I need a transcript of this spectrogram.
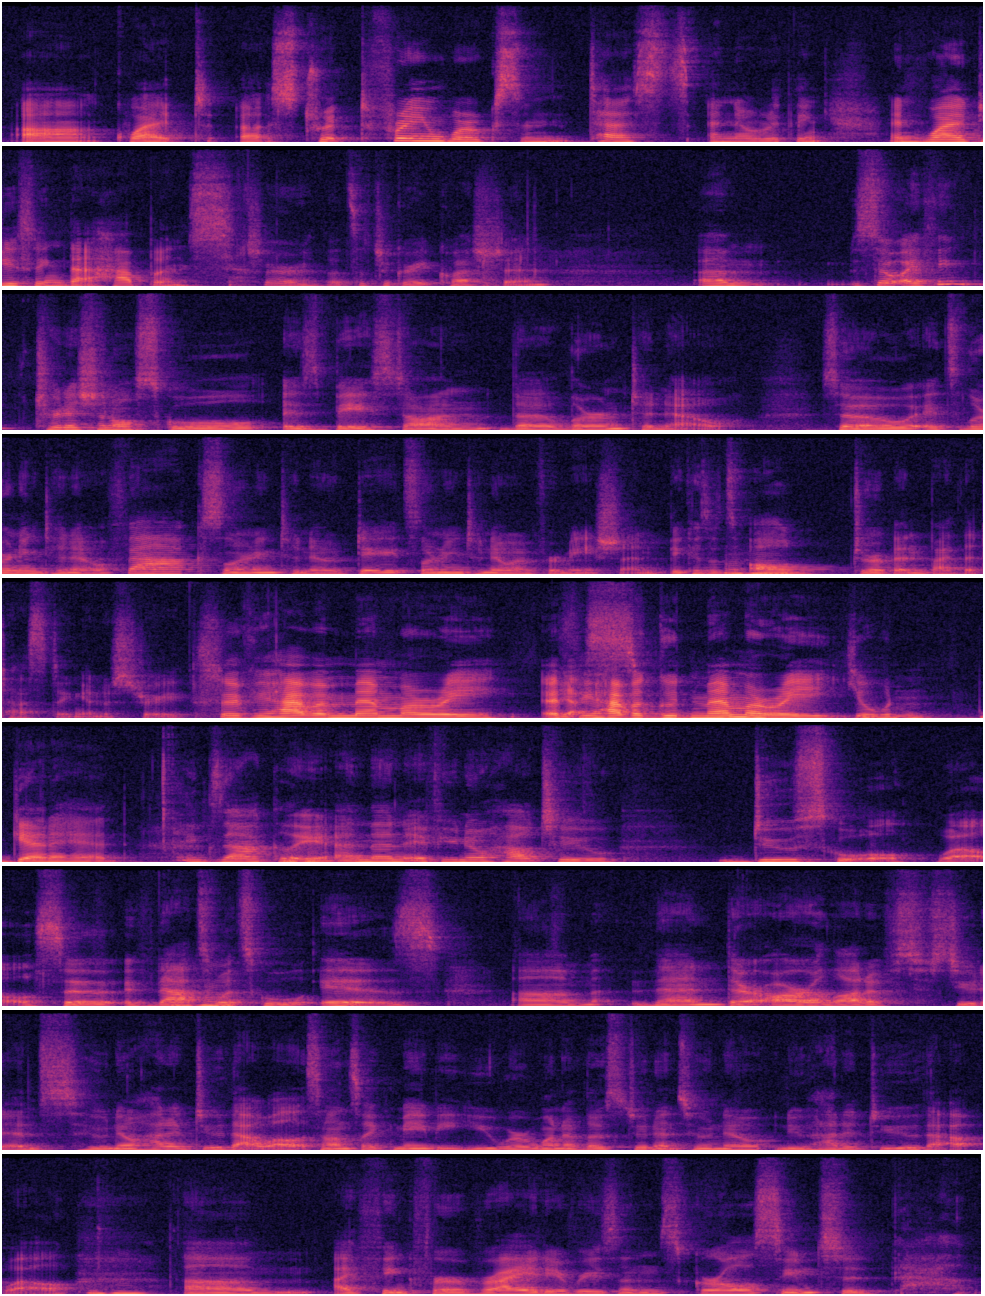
uh, quite uh, strict frameworks and tests and everything. And why do you think that happens? Sure, that's such a great question. Um, so I think traditional school is based on the learn to know. So it's learning to know facts, learning to know dates, learning to know information because it's mm-hmm. all driven by the testing industry. So if you have a memory, if yes. you have a good memory, you mm-hmm. would get ahead. Exactly. Mm-hmm. And then if you know how to do school well. So if that's mm-hmm. what school is, um, then there are a lot of students who know how to do that well. It sounds like maybe you were one of those students who know knew how to do that well. Mm-hmm. Um, I think for a variety of reasons, girls seem to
